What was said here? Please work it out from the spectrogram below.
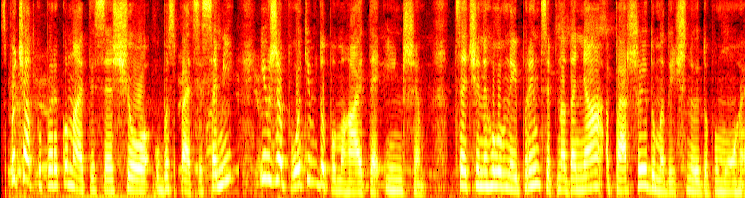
Спочатку переконайтеся, що у безпеці самі, і вже потім допомагайте іншим. Це чи не головний принцип надання першої домедичної допомоги.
